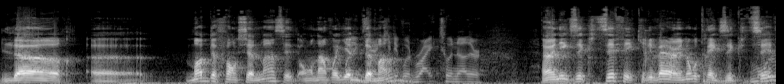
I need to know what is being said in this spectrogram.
leur euh, mode de fonctionnement, c'est on envoyait une demande. Un exécutif écrivait à un autre exécutif.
